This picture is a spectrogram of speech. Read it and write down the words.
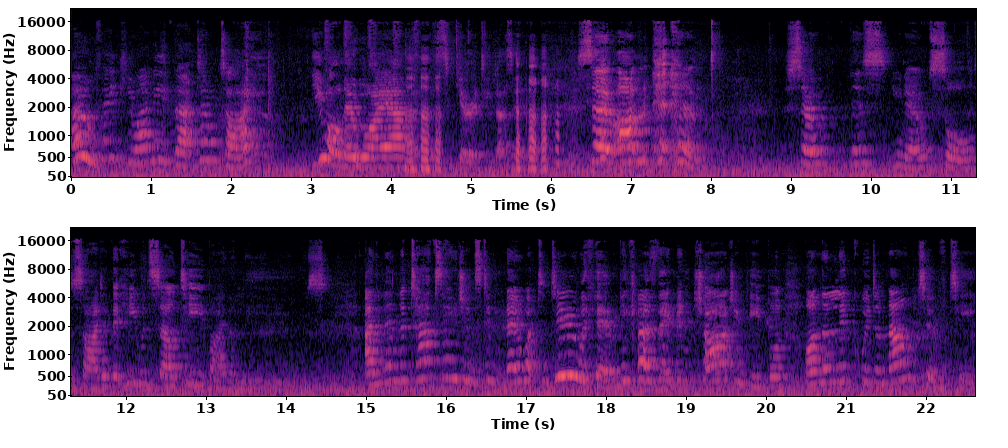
Oh, thank you, I need that, don't I? You all know who I am, but the security doesn't. So, um, so this, you know, Saul decided that he would sell tea by the leaves. And then the tax agents didn't know what to do with him because they'd been charging people on the liquid amount of tea.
